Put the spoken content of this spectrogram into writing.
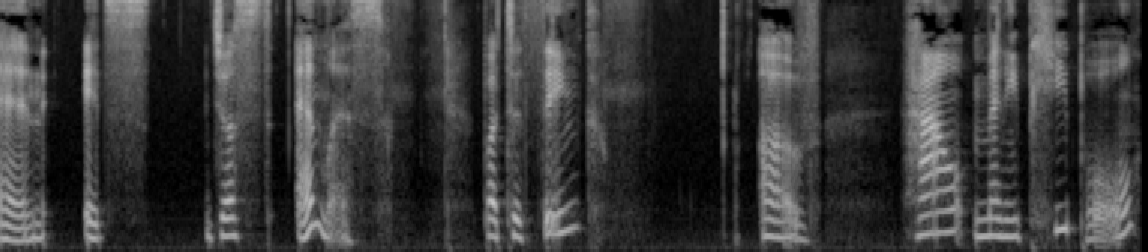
And it's just endless. But to think of how many people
